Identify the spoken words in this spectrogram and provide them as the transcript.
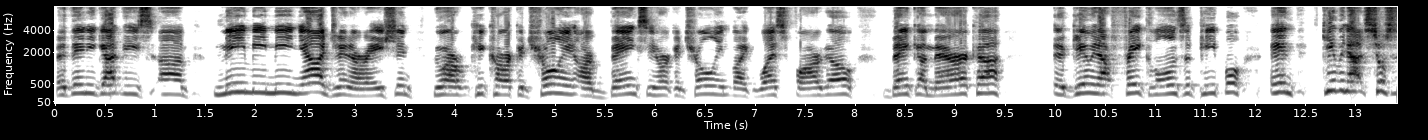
and then you got these um, me me me now generation who are who are controlling our banks, who are controlling like Wells Fargo, Bank America. Uh, giving out fake loans to people and giving out social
